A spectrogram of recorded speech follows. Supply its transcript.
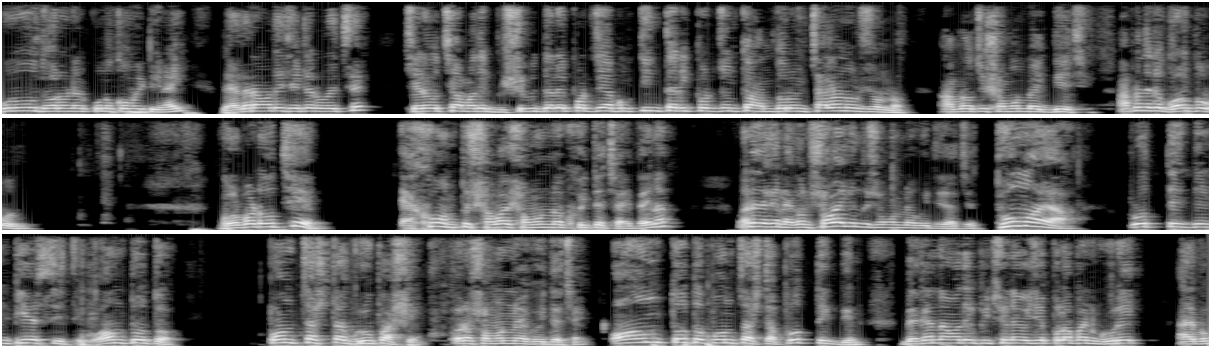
কোনো ধরনের কোনো কমিটি নাই। রেদার আমাদের যেটা রয়েছে, সেটা হচ্ছে আমাদের বিশ্ববিদ্যালয় পর্যায়ে এবং তিন তারিখ পর্যন্ত আন্দোলন চালানোর জন্য আমরা হচ্ছে সমন্বয়ক দিয়েছি। আপনাদের একটা গল্প বলি। গল্পটা হচ্ছে, এখন তো সবাই সমন্বয়ক হইতে চায়, তাই না? মানে দেখেন, এখন সবাই কিন্তু সমন্বয়ক হইতে যাচ্ছে। ধুমায়া! প্রত্যেক দিন টিএসসিতে অন্তত পঞ্চাশটা গ্রুপ আসে, ওরা সমন্বয়ক হইতে চায়। অন্তত পঞ্চাশটা প্রত্যেক দিন দেখেন না আমাদের পিছনে ওই যে পোলাপাইন ঘুরে, আর এবং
